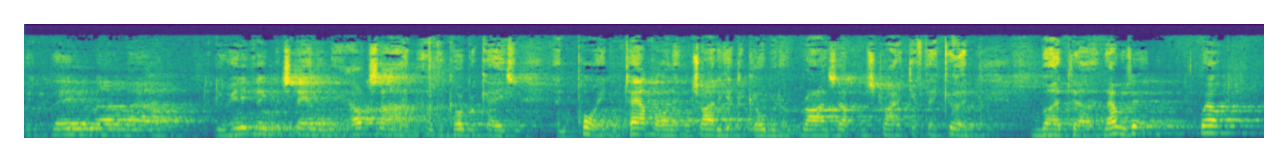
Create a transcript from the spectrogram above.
But they were not allowed to do anything but stand on the outside of the cobra case and point and tap on it and try to get the cobra to rise up and strike if they could. But uh, that was it. Well,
